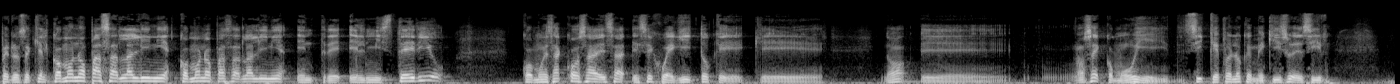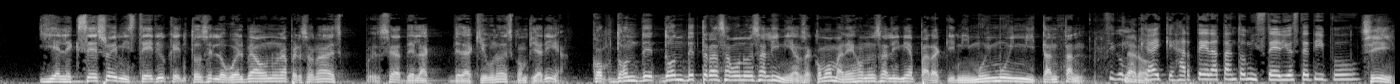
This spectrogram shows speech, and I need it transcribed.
pero Ezequiel, ¿cómo no pasar la línea, cómo no pasar la línea entre el misterio, como esa cosa, esa, ese jueguito que, que no, Eh, no sé, como, uy, sí, ¿qué fue lo que me quiso decir? Y el exceso de misterio que entonces lo vuelve a uno una persona, des- o sea, de la, de la que uno desconfiaría. ¿Cómo- ¿Dónde, ¿Dónde traza uno esa línea? O sea, ¿cómo maneja uno esa línea para que ni muy, muy, ni tan, tan? Sí, como Claro. que hay que jartera tanto misterio este tipo. Sí.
